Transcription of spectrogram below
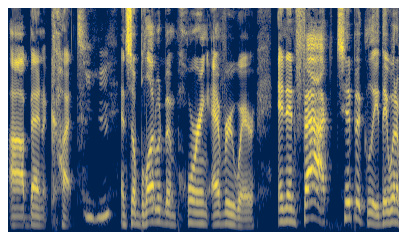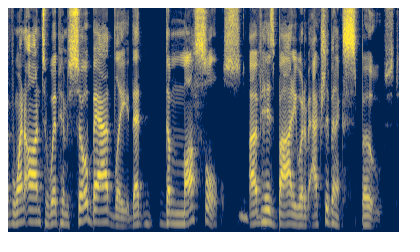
uh, been cut. And so blood would have been pouring everywhere. And in fact typically they would have went on to whip him so badly that the muscles of his body would have actually been exposed.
